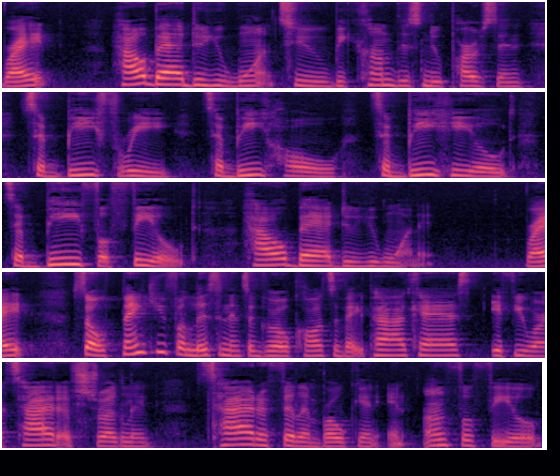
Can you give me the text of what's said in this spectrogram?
Right? How bad do you want to become this new person, to be free, to be whole, to be healed, to be fulfilled. How bad do you want it? Right? So, thank you for listening to Girl Cultivate podcast. If you are tired of struggling, tired of feeling broken and unfulfilled,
